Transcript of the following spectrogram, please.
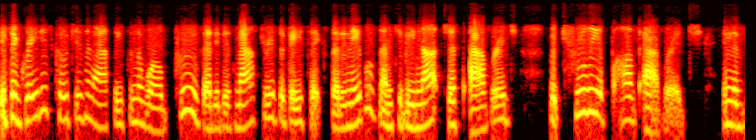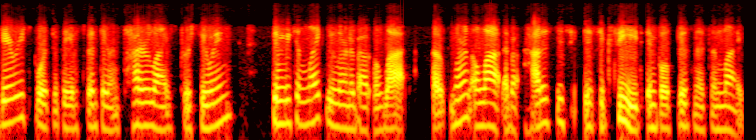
If the greatest coaches and athletes in the world prove that it is mastery of the basics that enables them to be not just average, but truly above average in the very sport that they have spent their entire lives pursuing, then we can likely learn about a lot, uh, learn a lot about how to su- succeed in both business and life.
